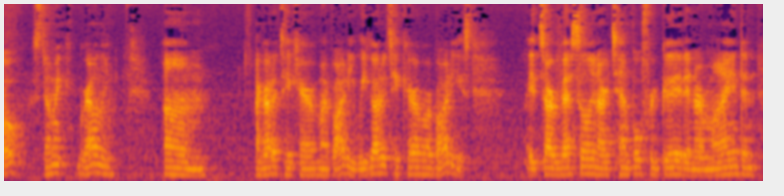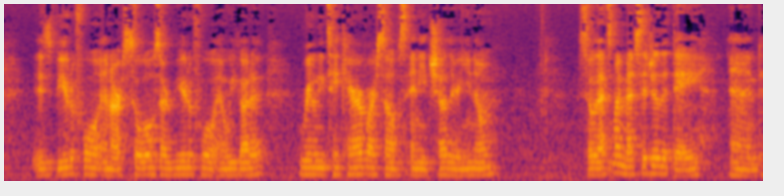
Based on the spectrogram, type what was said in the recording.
oh stomach growling. Um i gotta take care of my body. We gotta take care of our bodies. It's our vessel and our temple for good and our mind and is beautiful and our souls are beautiful and we gotta really take care of ourselves and each other you know? So that's my message of the day and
